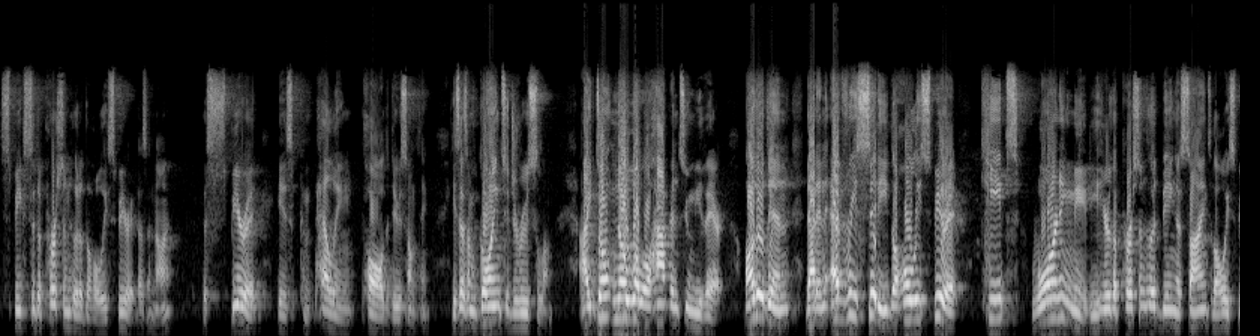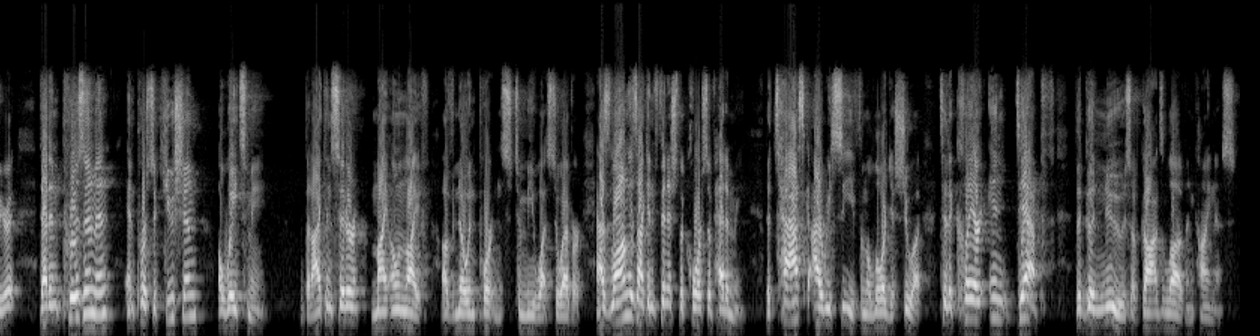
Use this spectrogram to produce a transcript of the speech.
speaks to the personhood of the Holy Spirit, does it not? The Spirit is compelling Paul to do something. He says, I'm going to Jerusalem. I don't know what will happen to me there, other than that in every city the Holy Spirit keeps warning me. Do you hear the personhood being assigned to the Holy Spirit? That imprisonment and persecution awaits me. But I consider my own life of no importance to me whatsoever. As long as I can finish the course ahead of me, the task I receive from the Lord Yeshua to declare in depth the good news of God's love and kindness.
